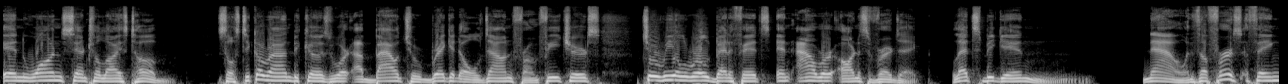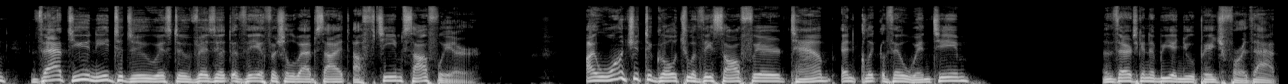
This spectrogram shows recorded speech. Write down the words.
in one centralized hub. So stick around because we're about to break it all down from features to real world benefits and our honest verdict. Let's begin. Now, the first thing that you need to do is to visit the official website of Team Software. I want you to go to the software tab and click the WinTeam. And there's going to be a new page for that.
